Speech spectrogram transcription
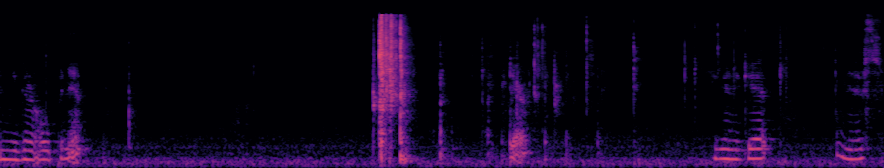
And you're gonna open it. There. You're gonna get this.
